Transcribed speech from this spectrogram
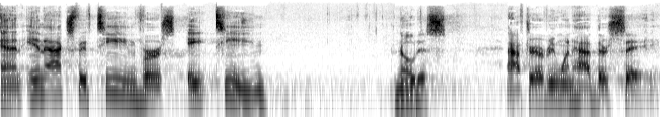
And in Acts 15, verse 18, notice, after everyone had their say,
